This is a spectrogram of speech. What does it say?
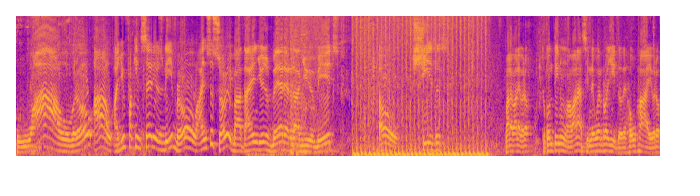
Wow, bro. Ow, are you fucking seriously, bro? I'm so sorry, but I'm just better than you, bitch. Oh, Jesus. Vale, vale, bro. Tú continúa, ¿vale? Sin de buen rollito. De how high, bro.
